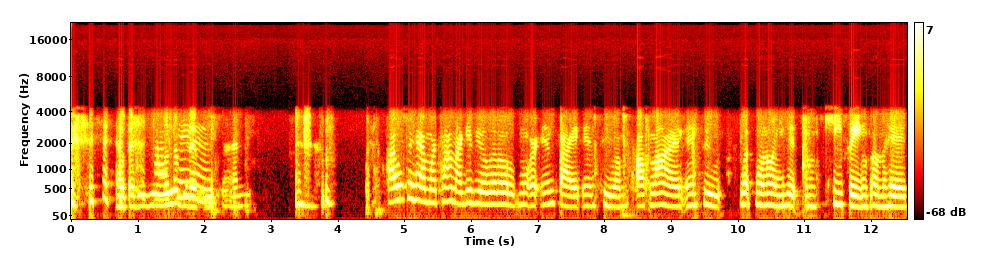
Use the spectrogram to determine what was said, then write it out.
I hope that gives you a little bit of insight. I wish we had more time. I give you a little more insight into um offline into what's going on. You hit some key things on the head.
